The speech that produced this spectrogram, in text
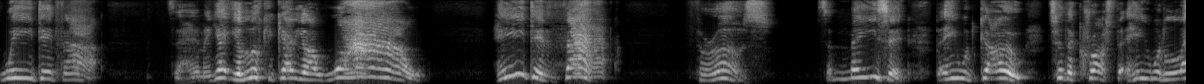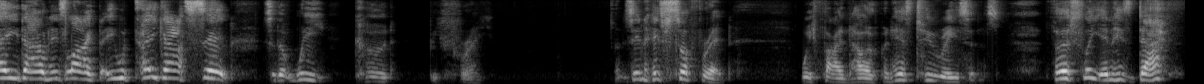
We did that to him. And yet you look again, you're like, wow, he did that for us. It's amazing that he would go to the cross, that he would lay down his life, that he would take our sin so that we could be free. And it's in his suffering we find hope. And here's two reasons. Firstly, in his death,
